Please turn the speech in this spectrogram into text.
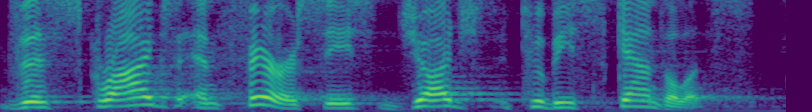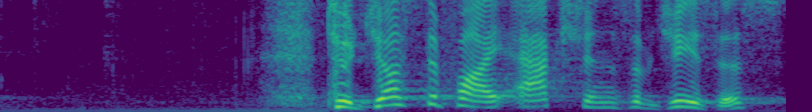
the scribes and Pharisees judged to be scandalous. To justify actions of Jesus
